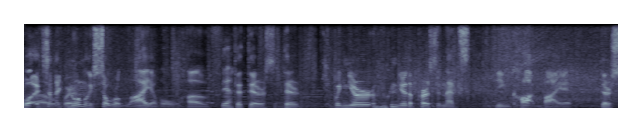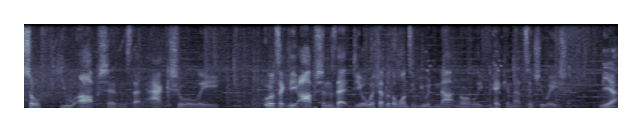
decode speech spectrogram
Well, it's uh, like normally so reliable of Yeah. that there's there when you're when you're the person that's being caught by it, there's so few options that actually well it's like the options that deal with it are the ones that you would not normally pick in that situation. Yeah.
